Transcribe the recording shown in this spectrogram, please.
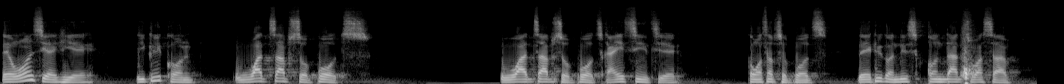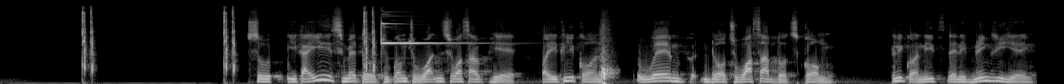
Then once you're here, you click on WhatsApp support. WhatsApp support. Can you see it here? WhatsApp support. Then you click on this contact WhatsApp. So you can use this method to come to this WhatsApp here, or you click on web.whatsapp.com. Click on it, then it brings you here.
